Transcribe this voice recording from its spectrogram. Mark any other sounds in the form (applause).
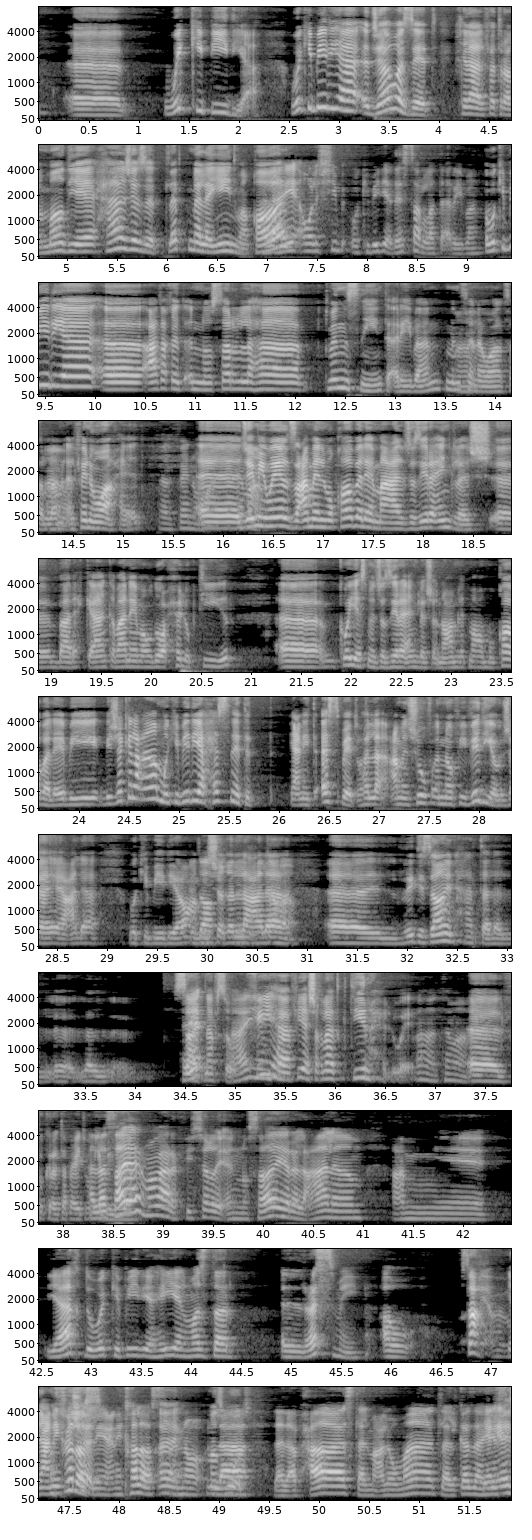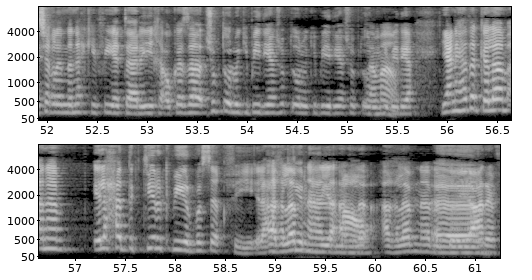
ويكيبيديا. ويكيبيديا تجاوزت خلال الفترة الماضية حاجز 3 ملايين مقال. هي أول شيء ويكيبيديا قديش صار لها تقريبا؟ ويكيبيديا آه، أعتقد إنه صار لها 8 سنين تقريبا 8 آه. سنوات صار لها آه. من 2001 2001 آه جيمي ويلز عمل مقابلة مع الجزيرة إنجلش آه، امبارح آه كان كمان موضوع حلو كتير. آه كويس من الجزيرة إنجلش إنه عملت معه مقابلة. بشكل عام ويكيبيديا حسنت يعني تثبت وهلأ عم نشوف إنه في فيديو جاي على ويكيبيديا وعم يشغل على ال redesign حتى لل, لل ال site نفسه. أيوة. فيها فيها شغلات كتير حلوة. آه تمام. آه الفكرة تبعت هلا صاير ما بعرف في شغلة إنه صاير العالم عم ياخذوا ويكيبيديا هي المصدر الرسمي أو صح يعني خلص. يعني خلص آه إنه مزبوط للأبحاث للمعلومات للكذا يعني أي شغلة بدنا نحكي فيها تاريخ أو كذا شو بتقول ويكيبيديا؟ شو بتقول ويكيبيديا؟ شو بتقول ويكيبيديا؟ يعني هذا الكلام أنا إلى حد كتير كبير بثق فيه أغلبنا هلا أغلبنا بده آه يعرف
